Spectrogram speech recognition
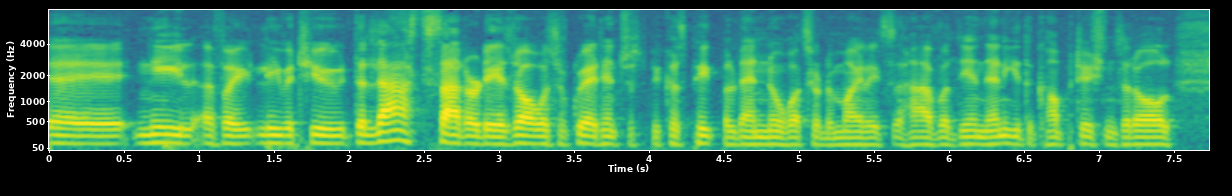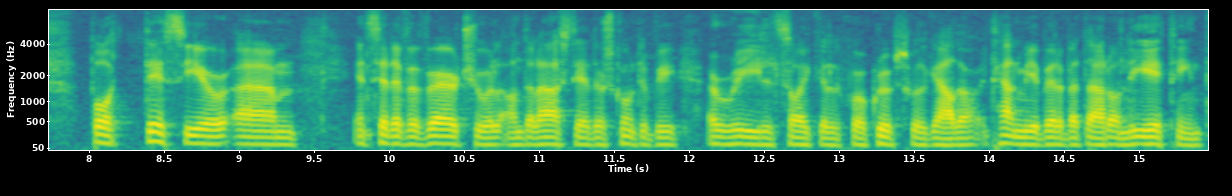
uh, Neil, if I leave it to you, the last Saturday is always of great interest because people then know what sort of mileage they have within any of the competitions at all. But this year, um, instead of a virtual on the last day, there's going to be a real cycle where groups will gather. Tell me a bit about that on the 18th.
